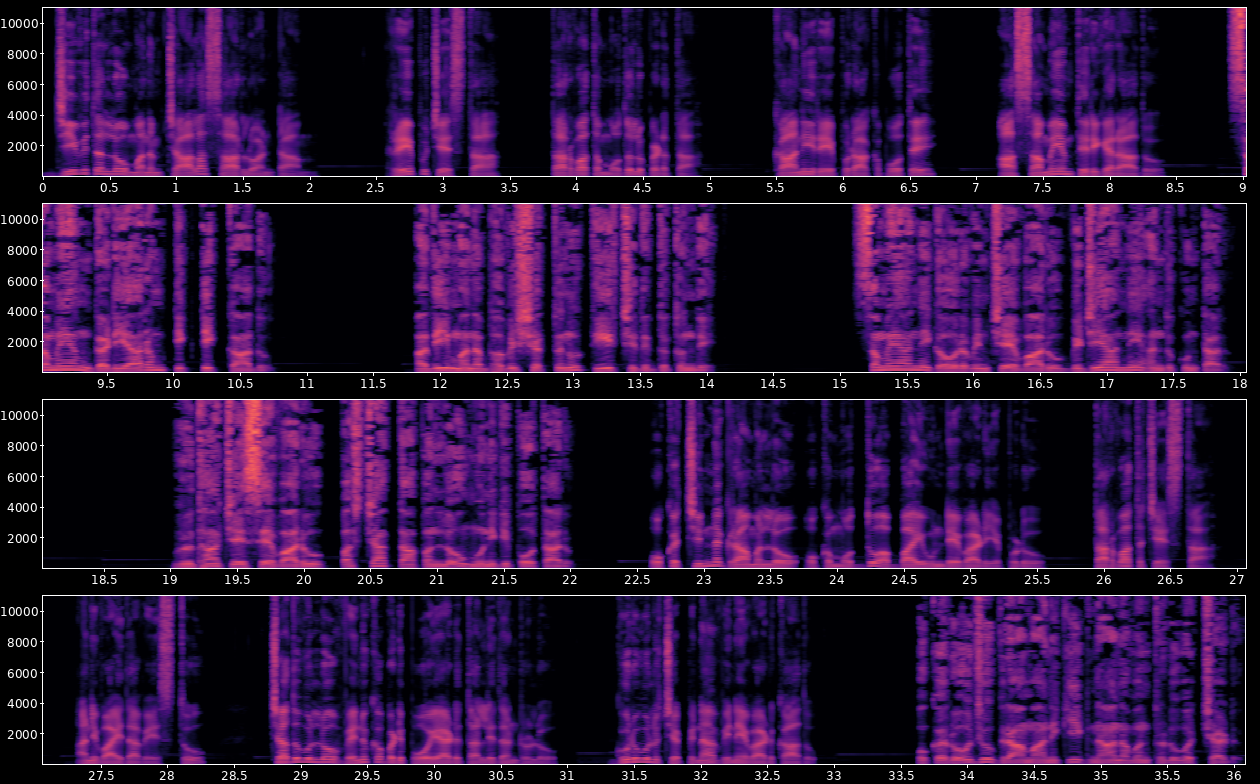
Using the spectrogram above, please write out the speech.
జీవితంలో మనం చాలాసార్లు అంటాం రేపు చేస్తా తర్వాత మొదలు పెడతా కాని రేపు రాకపోతే ఆ సమయం తిరిగరాదు సమయం గడియారం టిక్ టిక్ కాదు. అది మన భవిష్యత్తును తీర్చిదిద్దుతుంది. సమయాన్ని గౌరవించే వారు విజయాన్ని అందుకుంటారు. వృధా చేసేవారు పశ్చాత్తాపంలో మునిగిపోతారు. ఒక చిన్న గ్రామంలో ఒక మొద్దు అబ్బాయి ఉండేవాడు ఎప్పుడు తర్వాత చేస్తా అని వాయిదా వేస్తూ చదువుల్లో వెనుకబడిపోయాడు తల్లిదండ్రులు. గురువులు చెప్పినా వినేవాడు కాదు. ఒక రోజు గ్రామానికి జ్ఞానవంతుడు వచ్చాడు.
